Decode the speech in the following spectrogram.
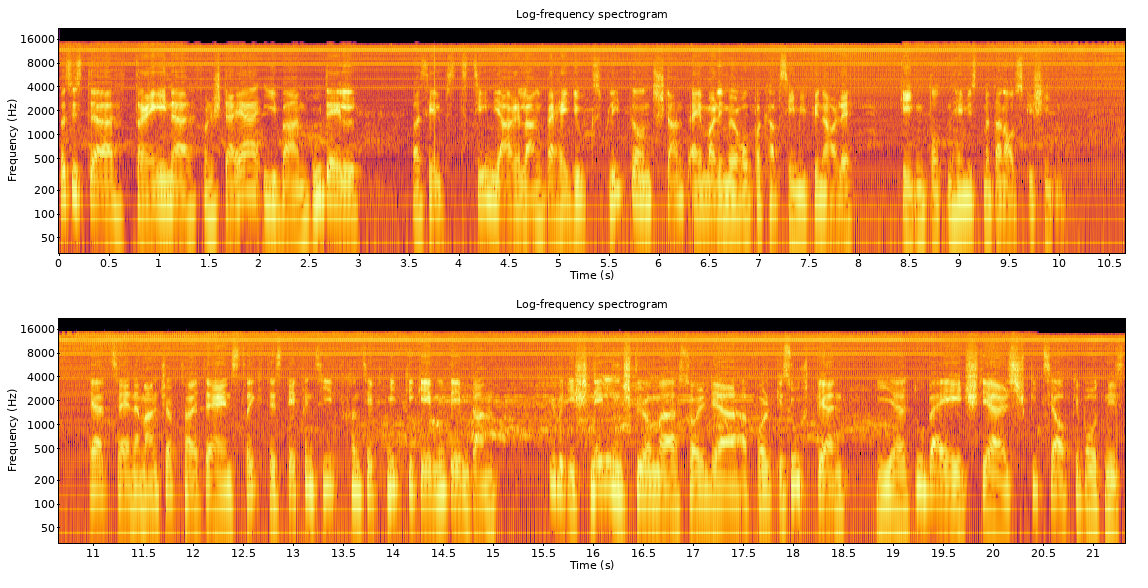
Das ist der Trainer von Steyr, Ivan Gudel, war selbst zehn Jahre lang bei Hajduk Split und stand einmal im Europacup-Semifinale. Gegen Tottenham ist man dann ausgeschieden. Er hat seiner Mannschaft heute ein striktes Defensivkonzept mitgegeben und eben dann über die schnellen Stürmer soll der Erfolg gesucht werden. Hier Dubai der als Spitze aufgeboten ist.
